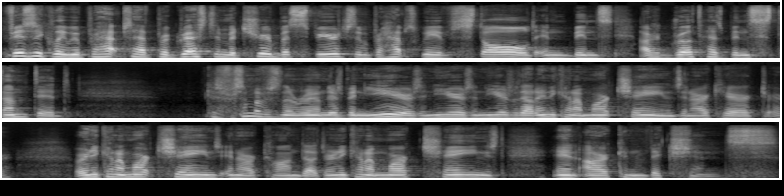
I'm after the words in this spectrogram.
Physically, we perhaps have progressed and matured, but spiritually, perhaps we have stalled and been, our growth has been stunted. Because for some of us in the room, there's been years and years and years without any kind of marked change in our character, or any kind of marked change in our conduct, or any kind of marked change in our convictions.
